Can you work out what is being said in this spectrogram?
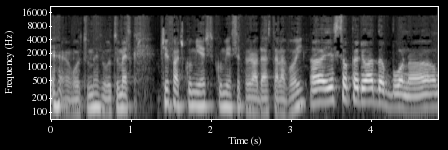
mulțumesc, mulțumesc! Ce faci, cum ești, cum este perioada asta la voi? Uh, este o perioadă bună,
